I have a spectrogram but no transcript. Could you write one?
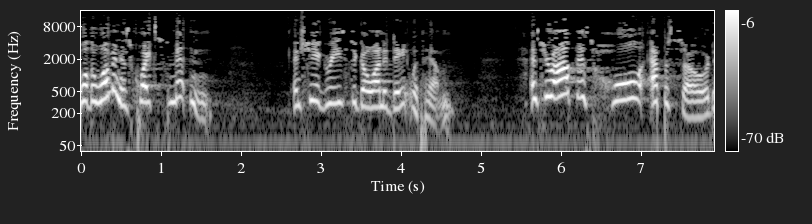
Well, the woman is quite smitten, and she agrees to go on a date with him. And throughout this whole episode,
